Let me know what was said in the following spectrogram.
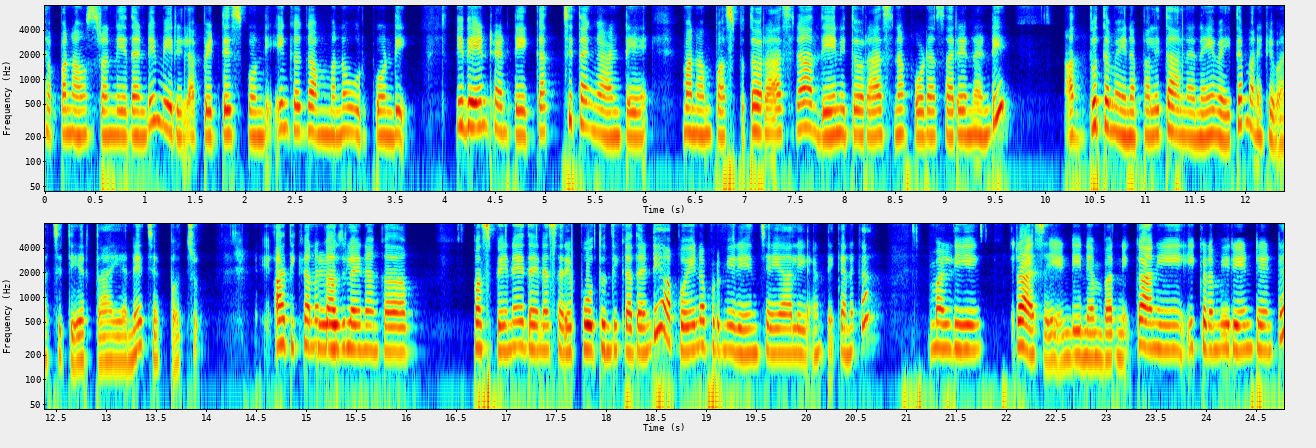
చెప్పనవసరం లేదండి. మీరు ఇలా పెట్టేసుకోండి. ఇంకా గమ్మన ఊరుకోండి. ఇదేంటంటే ఖచ్చితంగా అంటే మనం పసుపుతో రాసినా దేనితో రాసినా కూడా సరేనండి. అద్భుతమైన ఫలితాలు అనేవి అయితే మనకి వచ్చి తీరుతాయి అనే చెప్పచ్చు. అది కనుక రోజులైనాక పసుపు ఏదైనా సరే పోతుంది కదండి. ఆ పోయినప్పుడు మీరు ఏం చేయాలి అంటే కనుక మళ్ళీ రాసేయండి నెంబర్ని. కానీ ఇక్కడ మీరు ఏంటంటే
